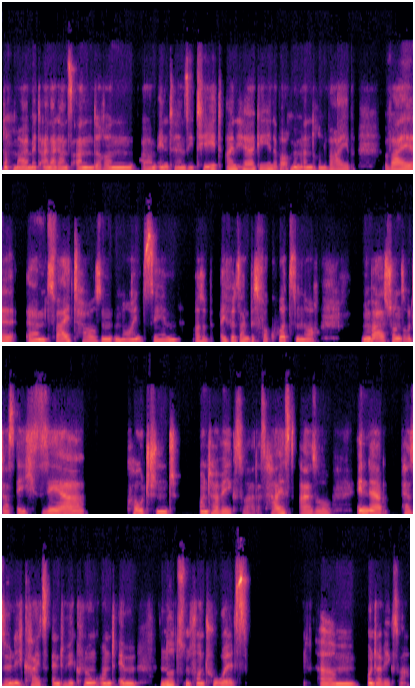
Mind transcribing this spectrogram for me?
nochmal mit einer ganz anderen ähm, Intensität einhergehen, aber auch mit einem anderen Vibe. Weil ähm, 2019, also ich würde sagen bis vor kurzem noch, war es schon so, dass ich sehr coachend unterwegs war. Das heißt also in der Persönlichkeitsentwicklung und im Nutzen von Tools ähm, unterwegs war.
